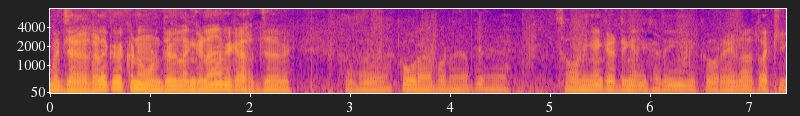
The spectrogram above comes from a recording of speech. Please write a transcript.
ਮਜ਼ਾਕ ਵਾਲਾ ਕੋਈ ਕਾਨੂੰਨ ਦੇ ਉਲੰਘਣਾ ਵੀ ਕਰ ਜਾਵੇ। ਹਾਂ ਕੋਰਾ ਬੜਾ ਪਿਆ। ਸੋਹਣੀਆਂ ਗੱਡੀਆਂ ਖੜੀਆਂ ਕੋਰੇ ਨਾਲ ਟਰੱਕੀ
